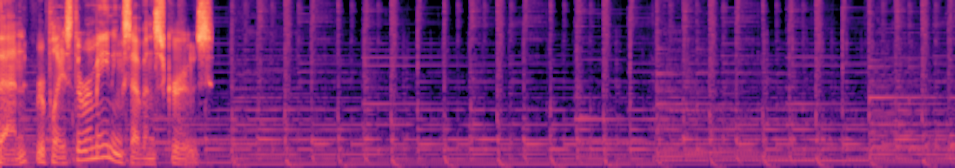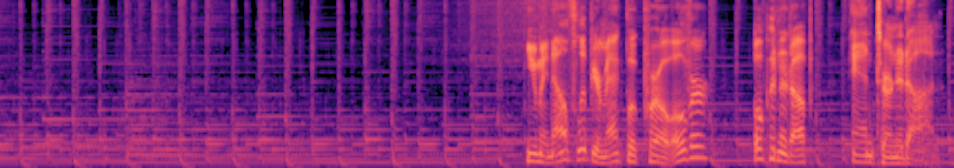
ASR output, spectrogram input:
Then, replace the remaining 7 screws. You may now flip your MacBook Pro over, open it up, and turn it on.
